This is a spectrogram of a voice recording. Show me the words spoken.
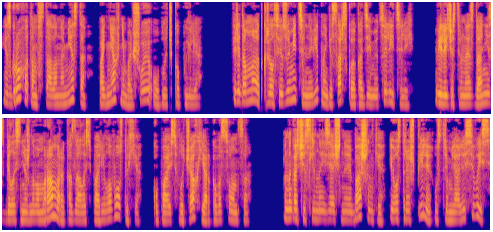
и с грохотом встала на место, подняв небольшое облачко пыли. Передо мной открылся изумительный вид на Гессарскую академию целителей. Величественное здание из белоснежного мрамора, казалось, парило в воздухе, купаясь в лучах яркого солнца. Многочисленные изящные башенки и острые шпили устремлялись ввысь,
